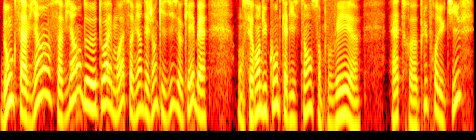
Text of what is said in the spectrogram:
Donc ça vient, ça vient de toi et moi, ça vient des gens qui se disent ok, ben, on s'est rendu compte qu'à distance on pouvait euh, être plus productif.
